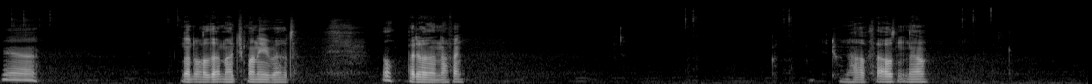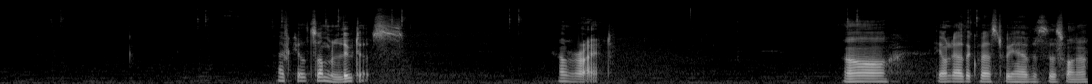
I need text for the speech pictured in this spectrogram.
Yeah. Not all that much money, but well, better than nothing. Two and a half thousand now. I've killed some looters. Alright. Oh, the only other quest we have is this one, huh?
